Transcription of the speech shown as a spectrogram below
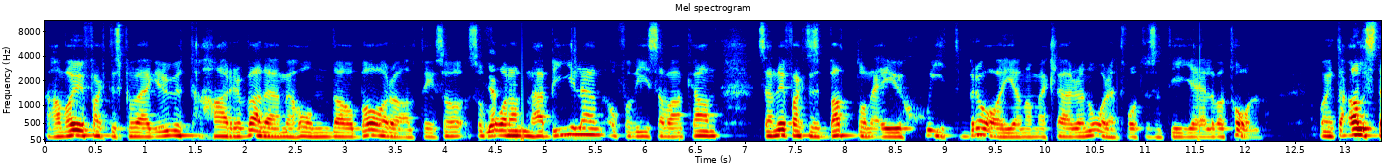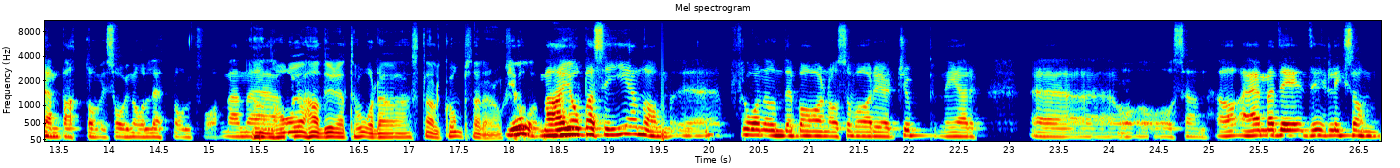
Han var ju faktiskt på väg ut, harva där med Honda och bar och allting. Så, så Ja. får han den här bilen och får visa vad han kan. Sen är faktiskt Button är ju skitbra genom McLaren-åren 2010, 11, 12. Och inte alls den Button vi såg 01, 02. Men, Han eh, har, ju- hade ju rätt hårda stallkompisar där också. Jo, men han jobbar sig igenom eh, från underbarn och så var det tjup ner. Eh, och, och sen, ja, nej, men det, det, är liksom,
